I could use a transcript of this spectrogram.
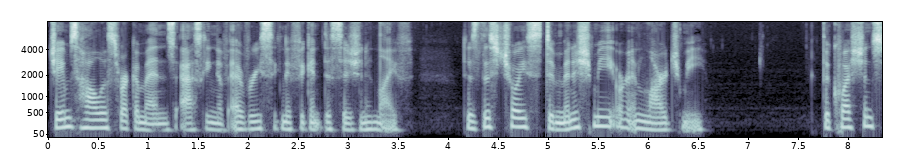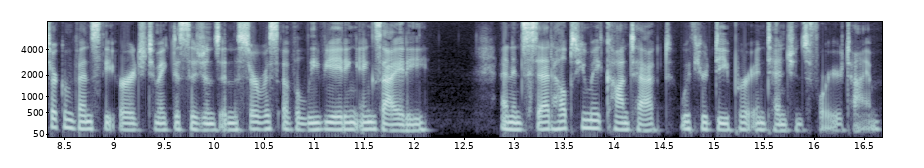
James Hollis recommends asking of every significant decision in life Does this choice diminish me or enlarge me? The question circumvents the urge to make decisions in the service of alleviating anxiety and instead helps you make contact with your deeper intentions for your time.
